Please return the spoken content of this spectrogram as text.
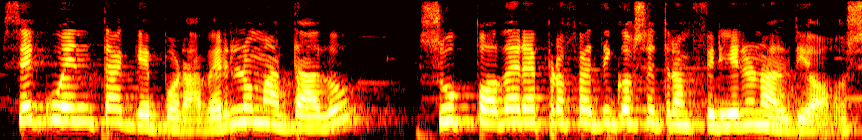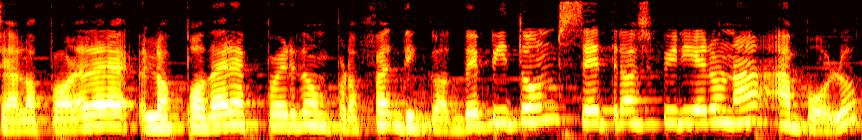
Se cuenta que por haberlo matado, sus poderes proféticos se transfirieron al dios, o sea, los poderes, los poderes perdón, proféticos de Pitón se transfirieron a Apolo.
